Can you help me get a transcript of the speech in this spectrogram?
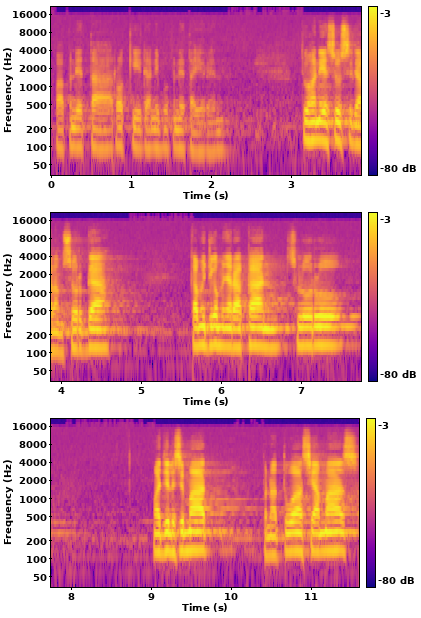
Pak Pendeta Rocky dan Ibu Pendeta Iren. Tuhan Yesus di dalam surga, kami juga menyerahkan seluruh majelis jemaat, penatua siamas,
